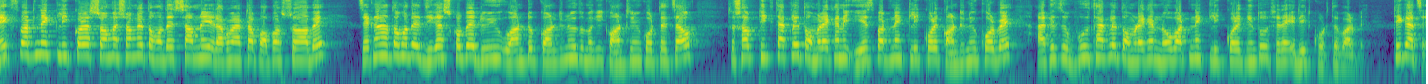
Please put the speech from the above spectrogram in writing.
নেক্সট বাটনে ক্লিক করার সঙ্গে সঙ্গে তোমাদের সামনে এরকম একটা পপ আপ শো হবে, যেখানে তোমাদের জিজ্ঞাসা করবে do you want to continue তুমি কি কন্টিনিউ করতে চাও? তো সব ঠিক থাকলে তোমরা এখানে ইয়েস বাটনে ক্লিক করে কন্টিনিউ করবে, আর কিছু ভুল থাকলে তোমরা এখানে নো বাটনে ক্লিক করে কিন্তু সেটা এডিট করতে পারবে, ঠিক আছে?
